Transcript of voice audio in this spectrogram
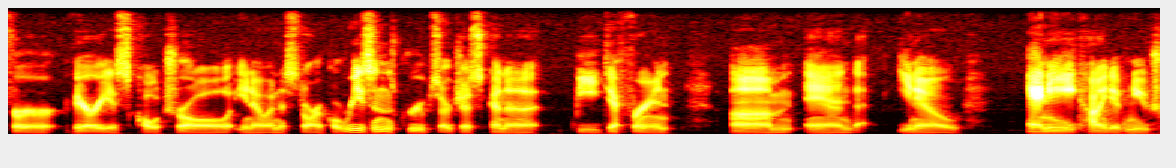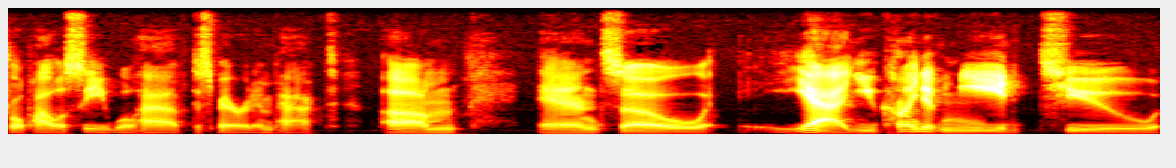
for various cultural you know and historical reasons groups are just going to be different um, and you know any kind of neutral policy will have disparate impact um, and so yeah you kind of need to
